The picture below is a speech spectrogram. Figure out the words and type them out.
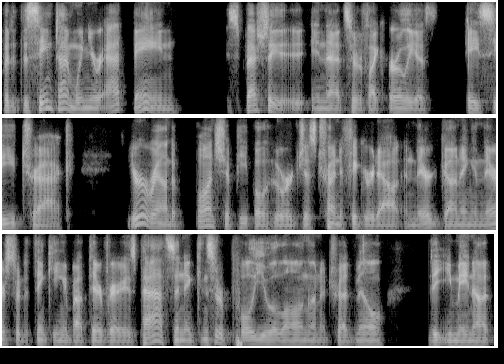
But at the same time, when you're at Bain, especially in that sort of like earliest AC track, you're around a bunch of people who are just trying to figure it out and they're gunning and they're sort of thinking about their various paths and it can sort of pull you along on a treadmill that you may not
